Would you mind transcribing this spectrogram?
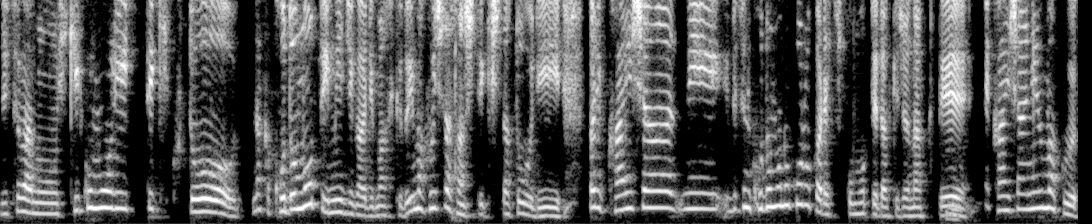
実はあの引きこもりって聞くと、なんか子供ってイメージがありますけど、今、藤田さん指摘した通り、やっぱり会社に、別に子供の頃から引きこもってるだけじゃなくて、うん、会社にうまく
